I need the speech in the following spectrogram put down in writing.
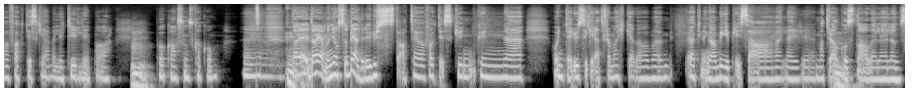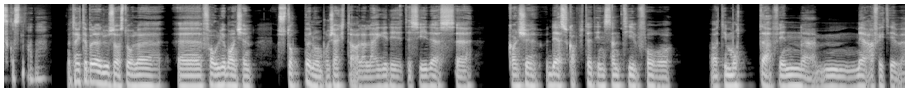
og faktisk er veldig tydelig på, på hva som skal komme. Eh, Da, er- da er man jo også bedre rusta til å faktisk kunne, kunne håndtere usikkerhet fra markedet og økning av byggepriser eller materialkostnader eller lønnskostnader. Jeg tenkte på det du sa, Ståle, eh, fra oljebransjen. Stoppe noen prosjekter eller legge de til sides. Eh, kanskje det skapte et insentiv for at de måtte finne mm, mer effektive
